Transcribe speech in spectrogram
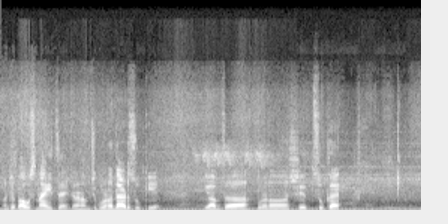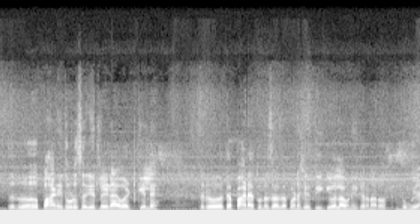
म्हणजे पाऊस नाहीच आहे. कारण आमची पूर्ण दाढ सुकी आहे. किंवा आमचा पूर्ण शेत सुका आहे. तर पाणी थोडंसं घेतलं आहे डायवर्ट केलं आहे तर त्या पाण्यातूनच आज आपण शेती किंवा लावणी करणार आहोत. बघूया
